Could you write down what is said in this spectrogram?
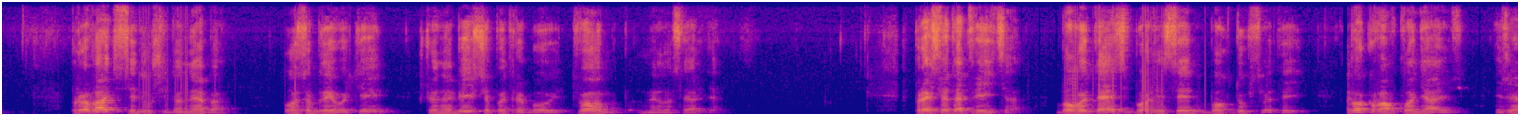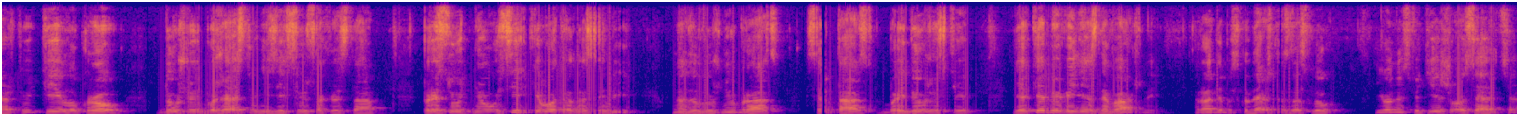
провадь всі душі до неба, особливо ті, що найбільше потребують Твого милосердя. Пресвята Трійця, Бог Отець, Божий Син, Бог Дух Святий. Глибоко вам вклоняюсь і жертвую тіло, кров, душу і божественність Ісуса Христа, присутнього у всіх на землі, на долужній образ, септаз, байдужості, яке би він є зневажний, ради безконечних заслуг Його найсвятішого серця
